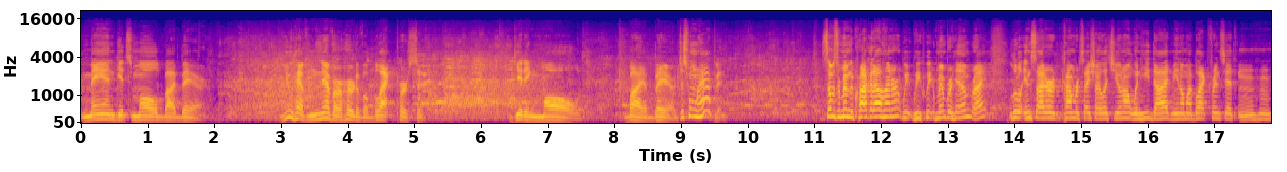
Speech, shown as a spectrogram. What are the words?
Man gets mauled by bear. You have never heard of a black person getting mauled by a bear. Just won't happen. Some of us remember the crocodile hunter. We, we, we remember him, right? A little insider conversation I let you in on. When he died, me and all my black friends said, mm hmm.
